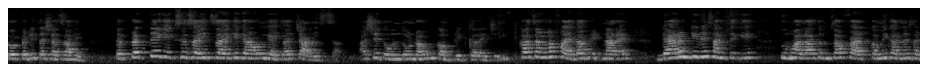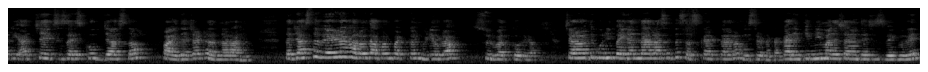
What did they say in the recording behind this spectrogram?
टोटली तशाच आहेत. तर प्रत्येक एक्सरसाइजचा एक एक राऊंड घ्यायचा चाळीसचा. असे दोन दोन राऊंड कंप्लीट करायचे. इतका चांगला फायदा भेटणार आहे. गॅरंटीने सांगते की तुम्हाला तुमचा फॅट कमी करण्यासाठी आजचे एक्सरसाइज खूप जास्त फायद्याच्या ठरणार आहेत तर जास्त वेळ न घालवता आपण पटकन व्हिडिओला सुरुवात करूया. चॅनलवरती कोणी पहिल्यांदा आला असेल तर सबस्क्राईब करायला विसरू नका. कारण की मी माझ्या चॅनल तसेच वेगवेगळे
